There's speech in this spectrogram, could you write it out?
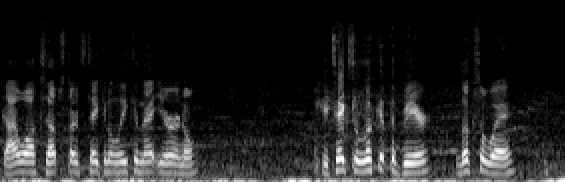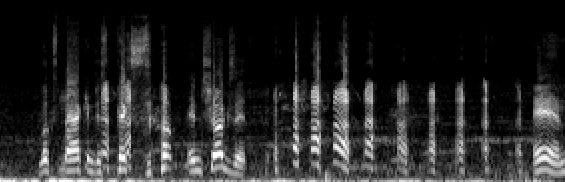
Guy walks up, starts taking a leak in that urinal. He takes a look at the beer, looks away, looks back and just picks it up and chugs it. and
